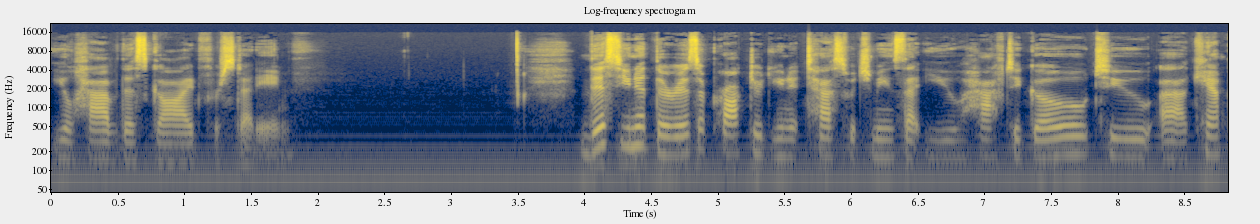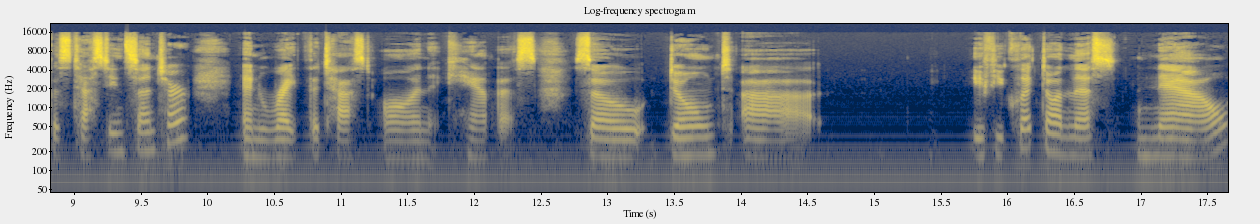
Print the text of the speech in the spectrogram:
you'll have this guide for studying. This unit, there is a proctored unit test, which means that you have to go to a campus testing center and write the test on campus. So don't, uh, if you clicked on this now,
